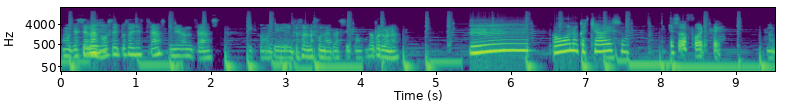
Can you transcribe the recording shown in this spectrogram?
Como que hacían las voces de personajes trans y no eran trans. Y como que empezaron a funar así, como uno por uno. Mm, oh, no cachaba eso. Eso es fuerte. No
